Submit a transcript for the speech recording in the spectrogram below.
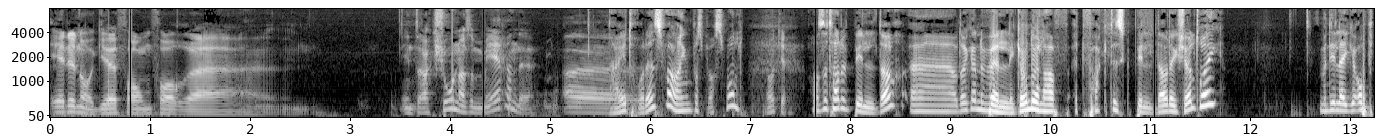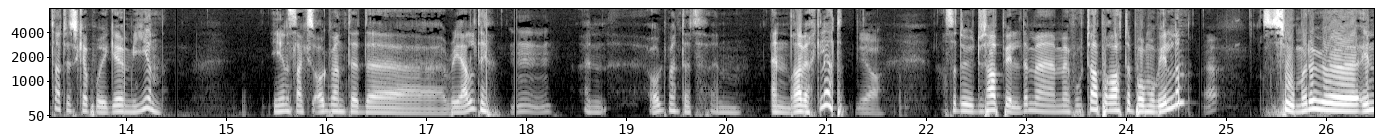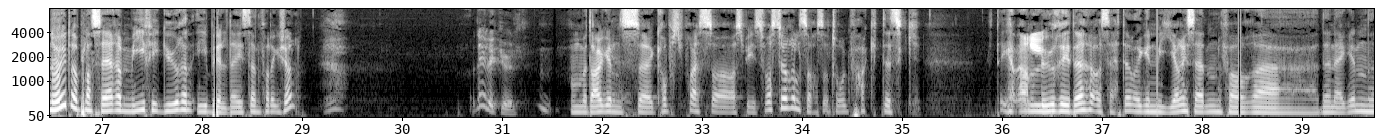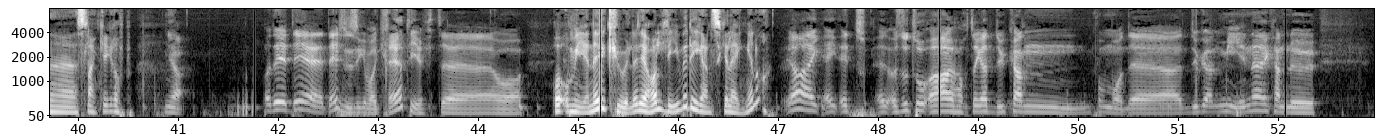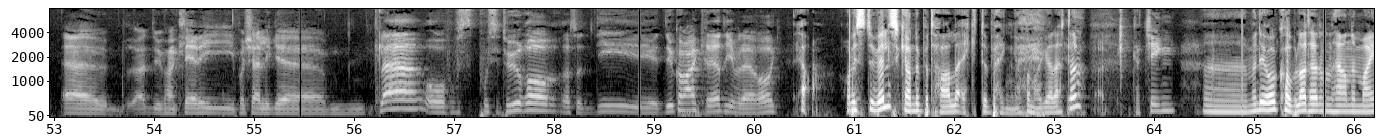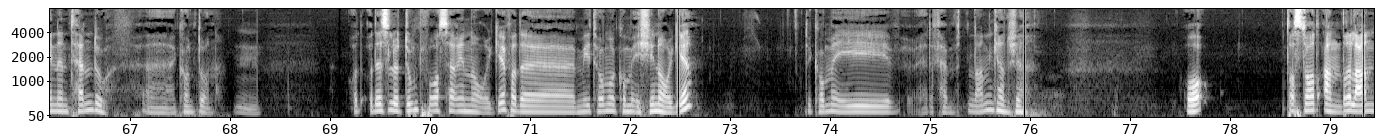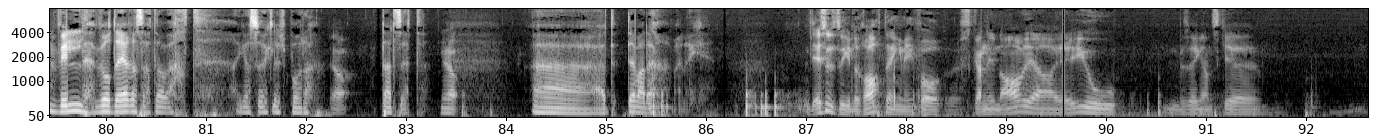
Er det noe form for eh, interaksjon, altså mer enn det? Uh... Nei, jeg tror det er svaring på spørsmål. Ok. Og så tar du bilder, uh, og da kan du velge om du vil ha et faktisk bilde av deg selv, tror jeg. Men de legger opp til at du skal bruke Mien i en slags augmented uh, reality. Mm. En augmented, en endret virkelighet. Ja. Altså du, du tar et bilde med, med fotoapparatet på mobilen Ja. så zoomer du inn og ut og plasserer Mi-figuren i bildet i stedet for deg selv. Det er litt kult. Og med dagens eh, kroppspress og spiseforstyrrelser, så tror jeg faktisk det kan være en lur idé å sette noen mier i stedet for uh, din egen uh, slankekropp. Ja. Og det, det, det synes jeg var kreativt, Uh, og Og, og mine er kule, de har livet de ganske lenge nå. ja, jeg, jeg, jeg, og så tror, har jeg hørt at du kan på en måte, du kan, mine kan du, eh, du kan kle deg i forskjellige mm, klær og positurer, altså de, du kan være kreativ der også. Ja, Og hvis du vil, så kan du betale ekte penger for noe av dette. Eh, men det er også koblet til den her My Nintendo-kontoen. Mm. Og, det er så litt dumt for oss her i Norge, for det, Miitomo kommer ikke i Norge. Det kommer i, er det 15 land kanskje? Og det står at andre land vil vurderes etter hvert. Jeg har søkt litt på det. Ja. That's it. Ja. Uh, det, det var det, mener jeg. Det synes jeg er rart egentlig, for Skandinavia er jo er ganske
